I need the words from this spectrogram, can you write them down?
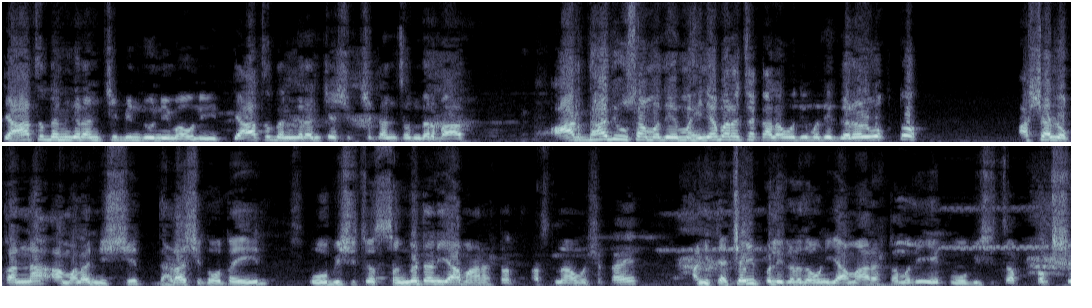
त्याच धनगरांची बिंदू निमावली. त्याच धनगरांच्या शिक्षकांसंदर्भात आठ दहा दिवसामध्ये महिन्याभराच्या कालावधीमध्ये गरळ वकतो. अशा लोकांना आम्हाला निश्चित धडा शिकवता येईल. ओबीसीचं संघटन या महाराष्ट्रात असणं आवश्यक आहे. आणि त्याच्याही पलीकडे जाऊन या महाराष्ट्रामध्ये एक ओबीसीचा पक्ष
